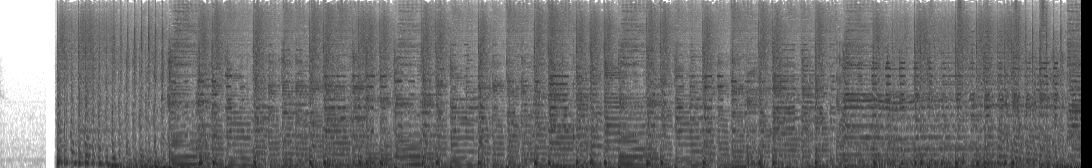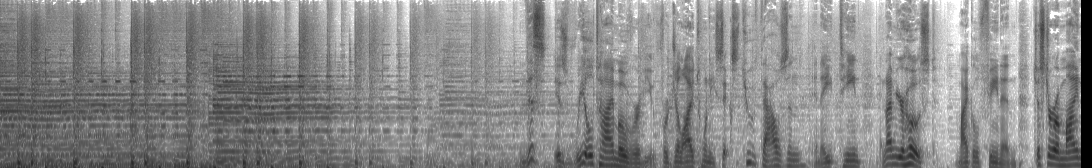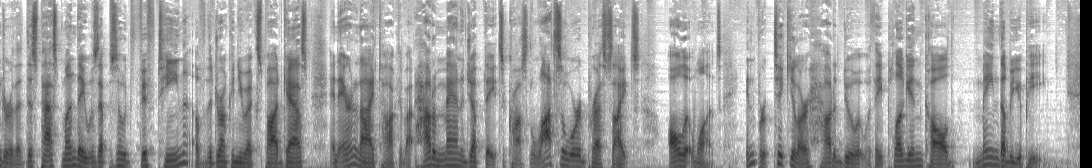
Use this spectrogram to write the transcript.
This is Real Time Overview for July 26, 2018, and I'm your host, Michael Fienen. Just a reminder that this past Monday was episode 15 of the Drunken UX podcast, and Aaron and I talked about how to manage updates across lots of WordPress sites all at once. In particular, how to do it with a plugin called MainWP.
